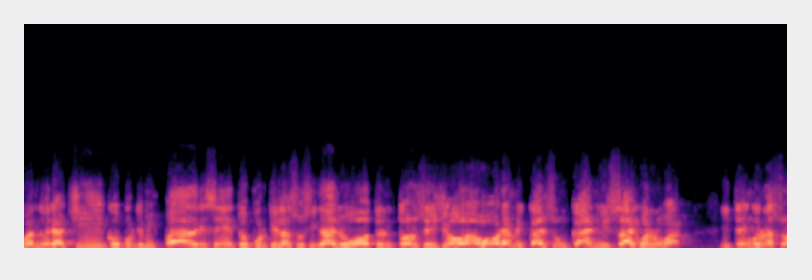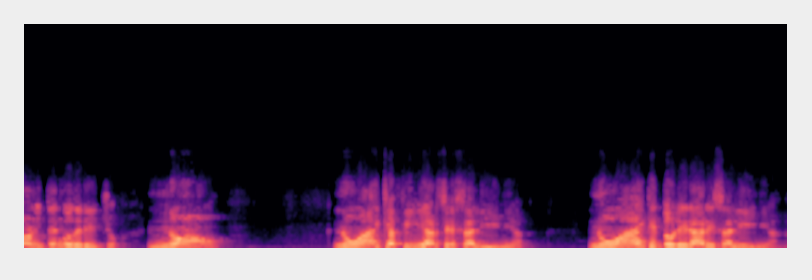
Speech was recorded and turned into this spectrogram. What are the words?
cuando era chico, porque mis padres esto, porque la sociedad lo otro, entonces yo ahora me calzo un caño y salgo a robar. Y tengo razón y tengo derecho. No, no hay que afiliarse a esa línea. No hay que tolerar esa línea.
